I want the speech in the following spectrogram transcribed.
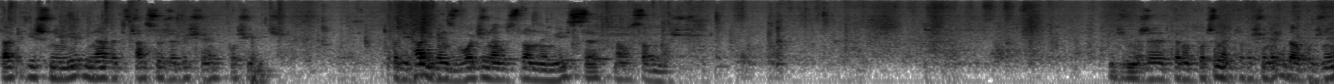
tak iż nie mieli nawet czasu, żeby się posilić. Podjechali więc w Łodzi na ustronne miejsce, na osobność. Widzimy, że ten odpoczynek trochę się nie udał później,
